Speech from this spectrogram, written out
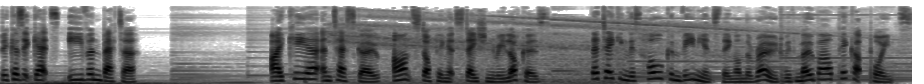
because it gets even better. IKEA and Tesco aren't stopping at stationary lockers. They're taking this whole convenience thing on the road with mobile pickup points.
